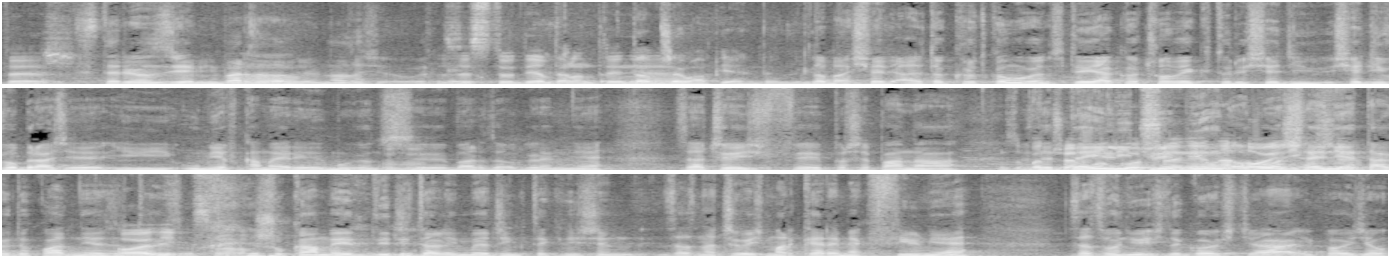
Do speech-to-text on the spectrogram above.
też Sterują z Ziemi, bardzo No. dobrze. No to się, okej. ze studia w Do, Londynie. dobrze łapie ten Dobra, świetnie, ale to krótko mówiąc, ty jako człowiek, który siedzi, siedzi w obrazie i umie w kamery, mówiąc Mhm. y, bardzo oględnie, zacząłeś, w, proszę pana, w The Daily ogłoszenie Tribune ogłoszenie, tak, dokładnie, no. szukamy Digital Imaging Technician, zaznaczyłeś markerem jak w filmie, zadzwoniłeś do gościa i powiedział,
